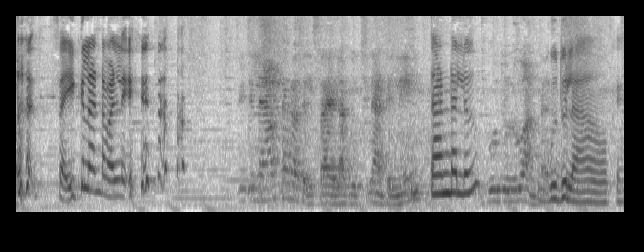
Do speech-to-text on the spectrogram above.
సైకిల్ అంట మళ్ళీ. తెలుసా? ఇలా కూర్చుని దండలు. గుదులు ఓకే.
